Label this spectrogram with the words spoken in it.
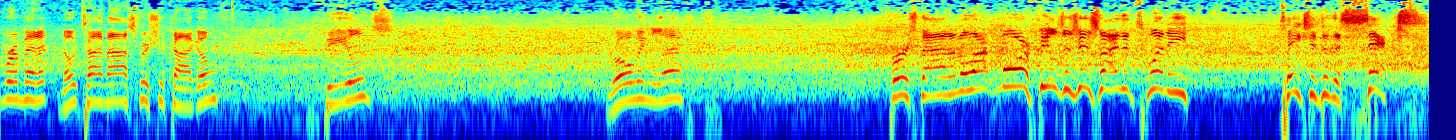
over a minute. No timeouts for Chicago. Fields rolling left. First down and a lot more. Fields is inside the 20. Takes it to the six.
